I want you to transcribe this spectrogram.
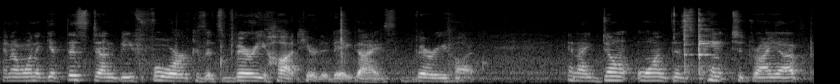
And I want to get this done before, because it's very hot here today, guys. Very hot. And I don't want this paint to dry up.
